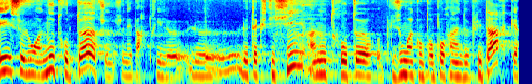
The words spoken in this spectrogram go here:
et selon un autre auteur, je, n'ai pas repris le, texte ici, un autre auteur plus ou moins contemporain de Plutarque,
